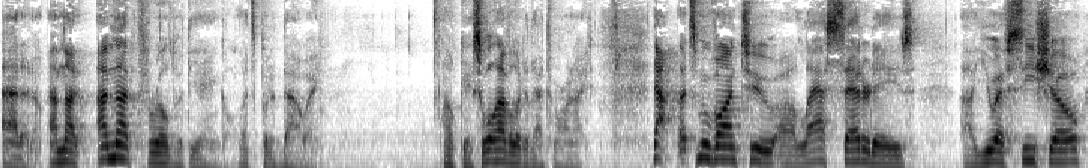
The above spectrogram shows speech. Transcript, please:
I don't know. I'm not. I'm not thrilled with the angle. Let's put it that way. Okay, so we'll have a look at that tomorrow night. Now let's move on to uh, last Saturday's uh, UFC show.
